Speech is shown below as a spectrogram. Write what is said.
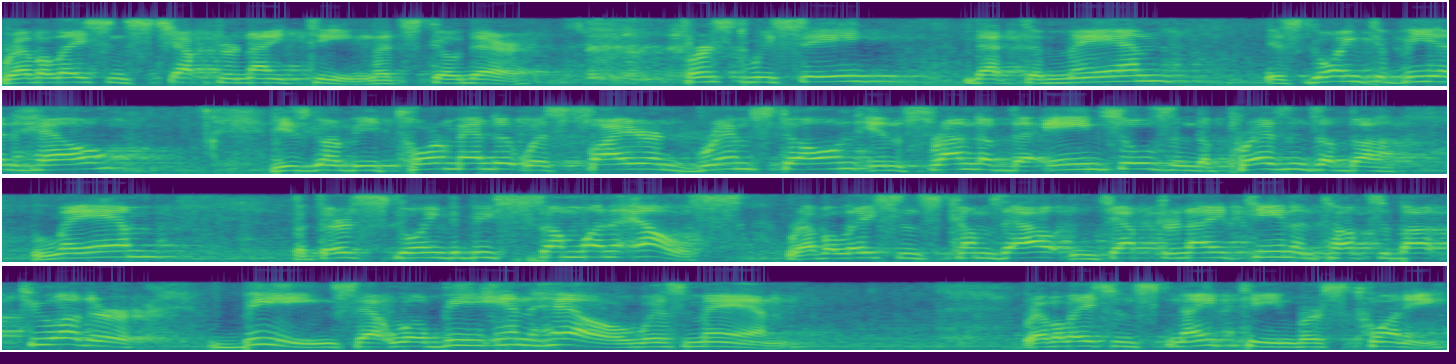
Revelations chapter 19. Let's go there. First, we see that the man is going to be in hell He's going to be tormented with fire and brimstone in front of the angels in the presence of the Lamb. But there's going to be someone else. Revelations comes out in chapter 19 and talks about two other beings that will be in hell with man. Revelations 19, verse 20.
